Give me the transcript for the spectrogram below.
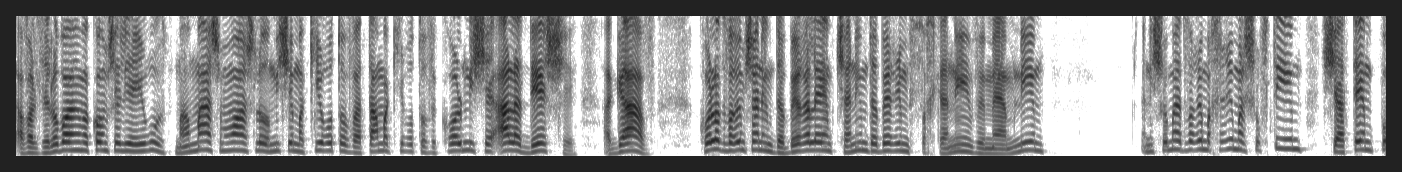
אבל זה לא בא ממקום של יהירות, ממש ממש לא. מי שמכיר אותו ואתה מכיר אותו, וכל מי שעל הדשא, אגב, כל הדברים שאני מדבר עליהם, כשאני מדבר עם שחקנים ומאמנים, אני שומע דברים אחרים על שופטים שאתם פה,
